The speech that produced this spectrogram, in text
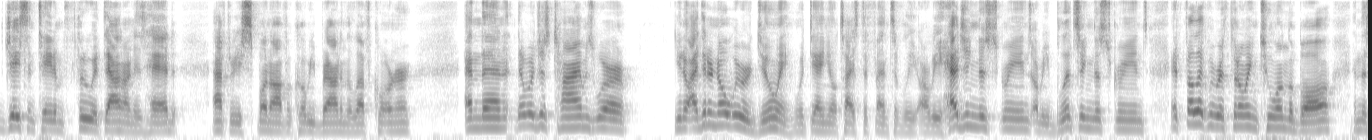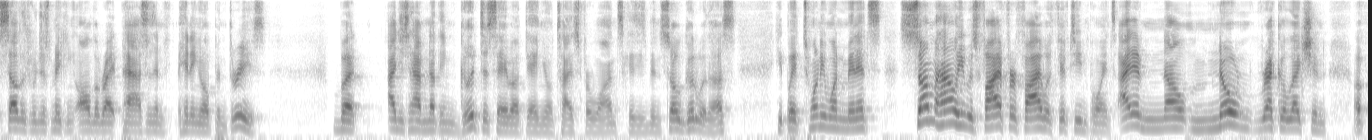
Jayson Tatum threw it down on his head after he spun off of Kobe Brown in the left corner. And then there were just times where, you know, I didn't know what we were doing with Daniel Theis defensively. Are we hedging the screens? Are we blitzing the screens? It felt like we were throwing two on the ball, and the Celtics were just making all the right passes and hitting open threes. But I just have nothing good to say about Daniel Theis for once because he's been so good with us. He played 21 minutes. Somehow he was five for five with 15 points. I have no no recollection of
